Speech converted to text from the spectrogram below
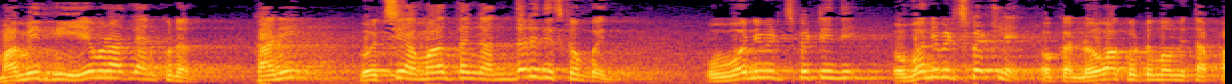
మా మీదకి ఏం రాదులే అనుకున్నారు. కానీ వచ్చి అమాంతంగా అందరినీ తీసుకొని పోయింది. ఎవరిని విడిచిపెట్టింది ఎవరిని విడిచిపెట్టలే. ఒక నోవా కుటుంబంని తప్ప.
